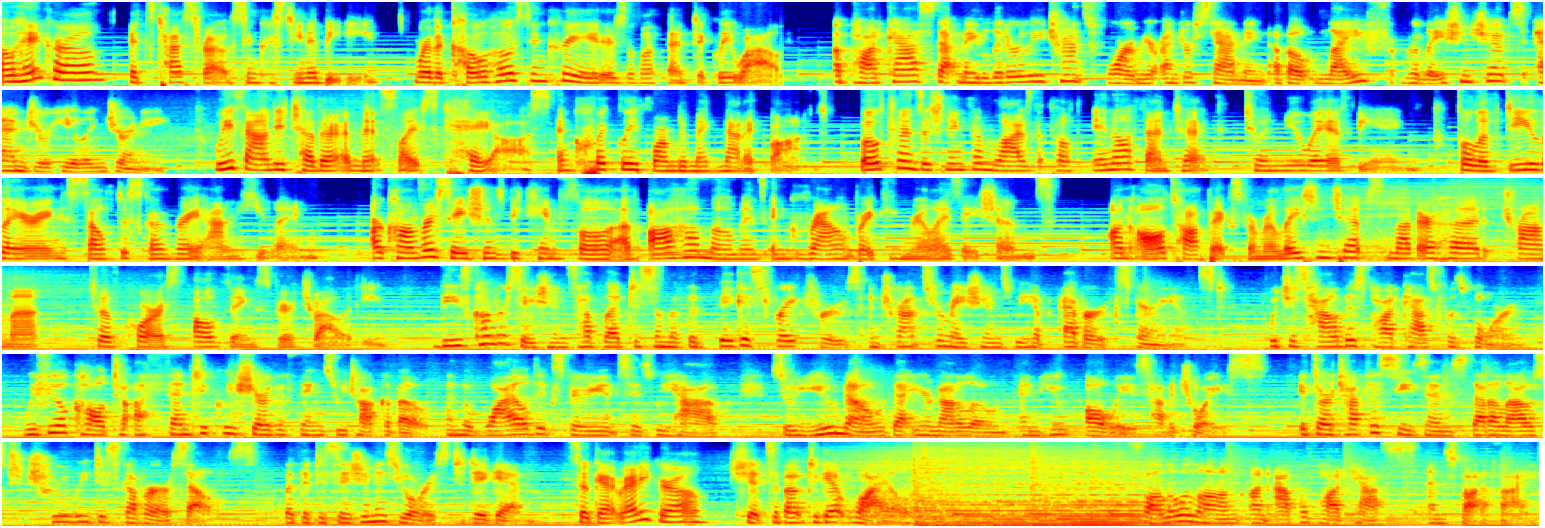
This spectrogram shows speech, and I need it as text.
Oh, hey, girl. It's Tess Rose and Christina Beatty. We're the co hosts and creators of Authentically Wild, a podcast that may literally transform your understanding about life, relationships, and your healing journey. We found each other amidst life's chaos and quickly formed a magnetic bond, both transitioning from lives that felt inauthentic to a new way of being, full of delayering, self discovery, and healing. Our conversations became full of aha moments and groundbreaking realizations on all topics from relationships, motherhood, trauma, to, of course, all things spirituality. These conversations have led to some of the biggest breakthroughs and transformations we have ever experienced, which is how this podcast was born. We feel called to authentically share the things we talk about and the wild experiences we have so you know that you're not alone and you always have a choice. It's our toughest seasons that allow us to truly discover ourselves, but the decision is yours to dig in. So get ready, girl. Shit's about to get wild follow along on Apple Podcasts and Spotify.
